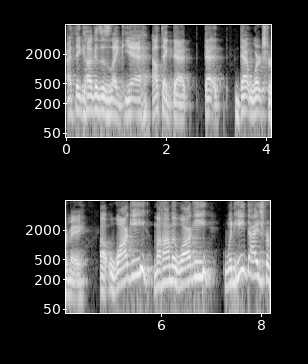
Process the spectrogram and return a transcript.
I think Huggins is like, yeah, I'll take that. That that works for me. Uh, Wague, Mohamed Wague, when he dives for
